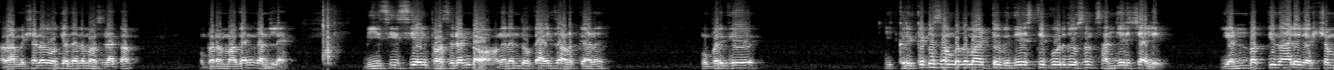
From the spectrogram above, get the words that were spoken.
അത് അമിഷനെ നോക്കിയാൽ തന്നെ മനസ്സിലാക്കാം. മൂപ്പരുടെ മകൻ കണ്ടില്ലേ? ബി സി സി ഐ പ്രസിഡന്റോ അങ്ങനെ എന്തൊക്കെ ആയിട്ട് നടക്കുകയാണ് മൂപ്പർക്ക് ഈ ക്രിക്കറ്റ് സംബന്ധമായിട്ട് വിദേശത്തേക്ക് ഒരു ദിവസം സഞ്ചരിച്ചാൽ എൺപത്തിനാല് ലക്ഷം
